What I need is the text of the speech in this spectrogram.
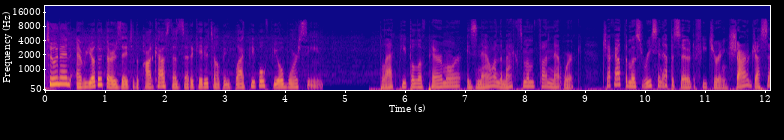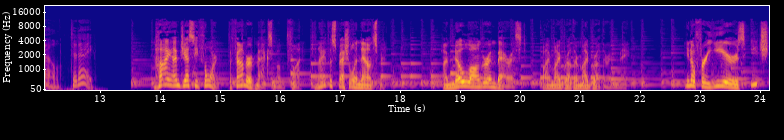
Tune in every other Thursday to the podcast that's dedicated to helping black people feel more seen. Black People Love Paramore is now on the Maximum Fun Network. Check out the most recent episode featuring Shar Jossell today. Hi, I'm Jesse Thorne, the founder of Maximum Fun, and I have a special announcement. I'm no longer embarrassed by my brother, my brother, and me. You know, for years, each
